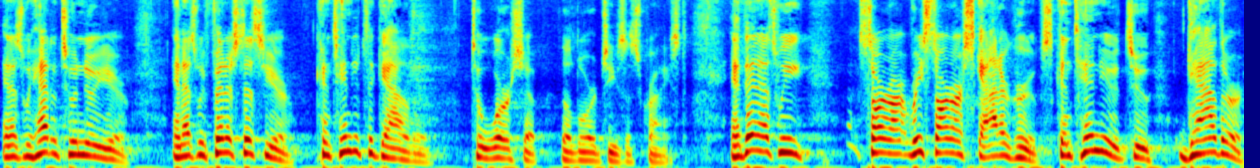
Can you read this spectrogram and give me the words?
And as we head into a new year, and as we finish this year, continue to gather to worship the Lord Jesus Christ. And then as we start our, restart our scatter groups, continue to gather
